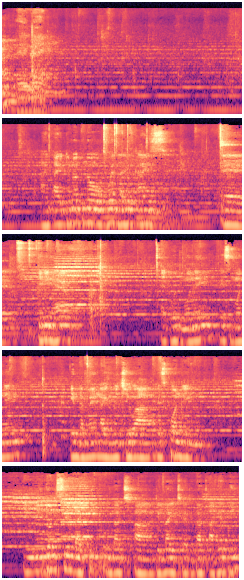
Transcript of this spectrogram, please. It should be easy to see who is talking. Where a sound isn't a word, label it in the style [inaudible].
Speaker 1: Amen? Amen. I, I do not know whether you guys uh, didn't have a good morning this morning in the manner in which you are responding. You, you don't seem like people that are delighted, that are happy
